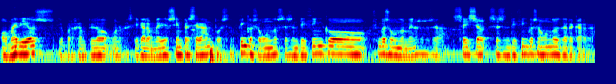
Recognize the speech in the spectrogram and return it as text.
O, medios, que por ejemplo, bueno, es que claro, medios siempre serán pues 5 segundos, 65, 5 segundos menos, o sea, 6, 65 segundos de recarga.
